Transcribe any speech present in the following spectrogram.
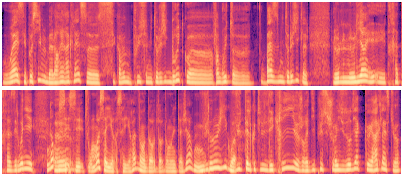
Ouais, c'est possible, mais alors Héraclès, euh, c'est quand même plus mythologique brut, quoi. Enfin, brut, euh, base mythologique, là. Le, le- le lien est, est très, très éloigné. Non, Euh, c'est- c'est pour moi, ça ira, ça ira dans, dans, mon étagère mythologie quoi. Vu tel que tu le décris, j'aurais dit plus Chevalier du Zodiaque que Héraclès, tu vois.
